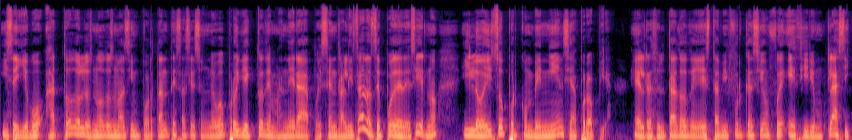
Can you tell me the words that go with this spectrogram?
y se llevó a todos los nodos más importantes hacia su nuevo proyecto de manera pues centralizada, se puede decir, ¿no? Y lo hizo por conveniencia propia. El resultado de esta bifurcación fue Ethereum Classic,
